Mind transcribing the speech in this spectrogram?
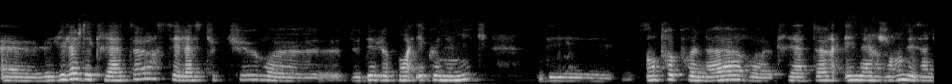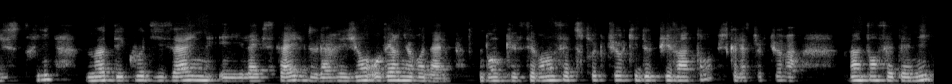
le Village des Créateurs, c'est la structure de développement économique des entrepreneurs, euh, créateurs émergents des industries mode, déco-design et lifestyle de la région Auvergne-Rhône-Alpes. Donc, c'est vraiment cette structure qui, depuis 20 ans, puisque la structure a 20 ans cette année,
